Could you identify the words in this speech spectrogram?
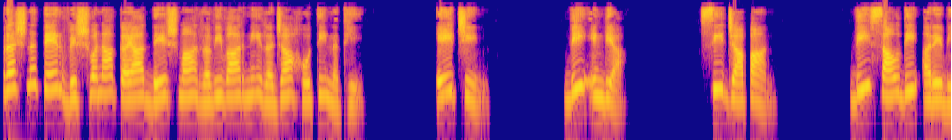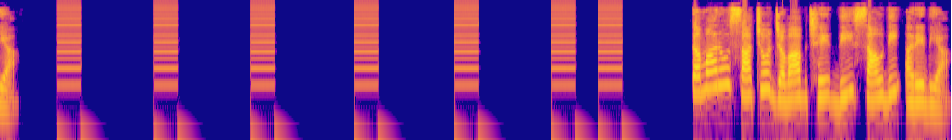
પ્રશ્ન તેર વિશ્વના કયા દેશમાં રવિવારની રજા હોતી નથી? એ ચીન. B India. C Japan D Saudi Arabia તમારો સાચો જવાબ છે દી સાઉદી અરેબિયા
